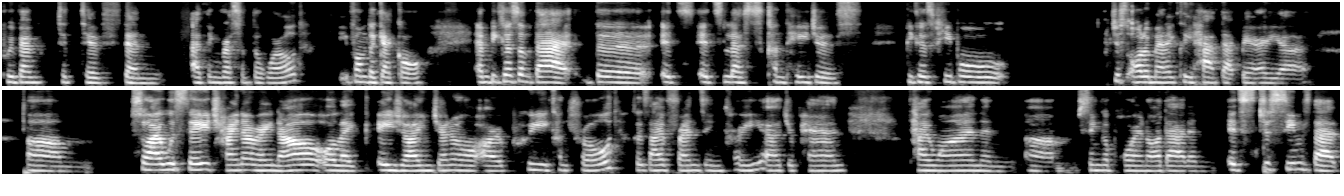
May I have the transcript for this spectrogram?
preventative than I think rest of the world from the get go and because of that the it's it's less contagious because people just automatically have that barrier. Um so i would say china right now or like asia in general are pretty controlled because i have friends in korea japan taiwan and um, singapore and all that and it just seems that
